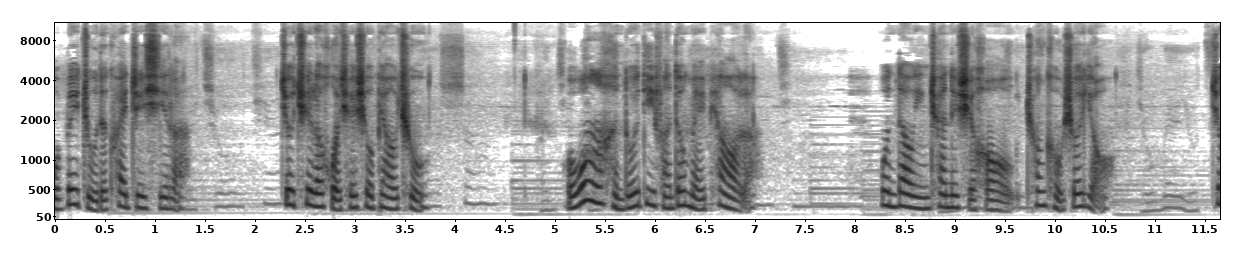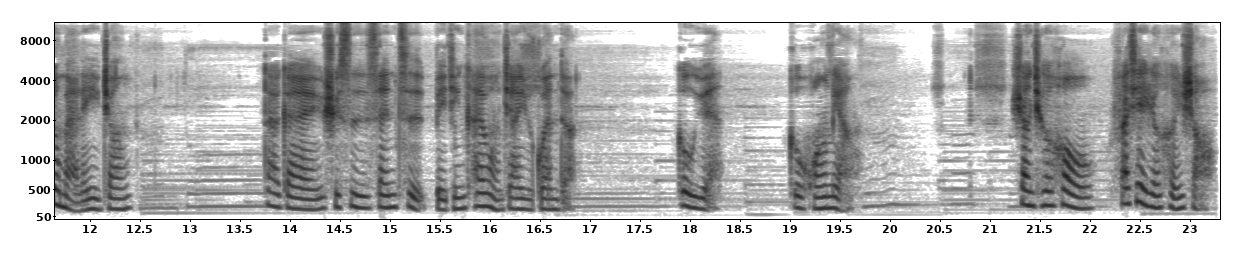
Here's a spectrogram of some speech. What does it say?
我被煮得快窒息了，就去了火车售票处。我问了很多地方都没票了。问到银川的时候，窗口说有，就买了一张。大概是四十三次北京开往嘉峪关的，够远，够荒凉。上车后发现人很少，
